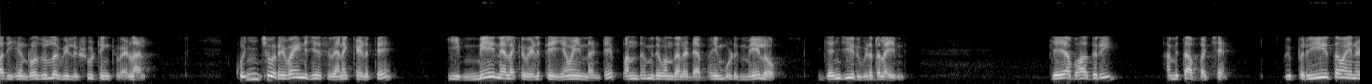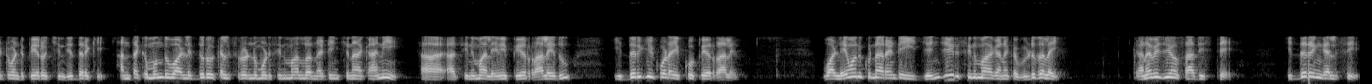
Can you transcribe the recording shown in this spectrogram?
పదిహేను రోజుల్లో వీళ్ళు షూటింగ్కి వెళ్ళాలి. కొంచెం రివైండ్ చేసి వెనక్కి వెళితే ఈ మే నెలకు వెళితే ఏమైందంటే పంతొమ్మిది వందల డెబ్బై మూడు మేలో జంజీర్ విడుదలైంది. జయబాదురి అమితాబ్ బచ్చన్. విపరీతమైనటువంటి పేరు వచ్చింది ఇద్దరికి. అంతకు ముందు వాళ్ళిద్దరూ కలిసి రెండు మూడు సినిమాల్లో నటించినా కానీ ఆ సినిమాలు ఏమీ పేరు రాలేదు. ఇద్దరికి కూడా ఎక్కువ పేరు రాలేదు. వాళ్ళు ఏమనుకున్నారంటే ఈ జంజీర్ సినిమా గనక విడుదలై ఘన విజయం సాధిస్తే ఇద్దరం కలిసి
